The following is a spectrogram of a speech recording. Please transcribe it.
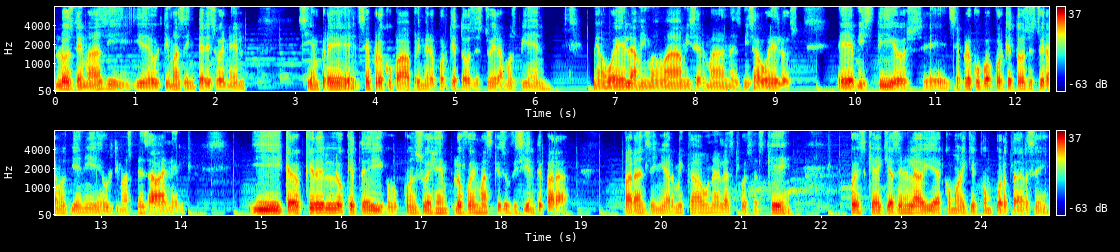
los demás y, y de última se interesó en él. Siempre se preocupaba primero porque todos estuviéramos bien, mi abuela, mi mamá, mis hermanas, mis abuelos. Eh, mis tíos, eh, se preocupó porque todos estuviéramos bien y de últimas pensaba en él. Y creo que lo que te digo, con su ejemplo fue más que suficiente para, para enseñarme cada una de las cosas que, pues, que hay que hacer en la vida, cómo hay que comportarse.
